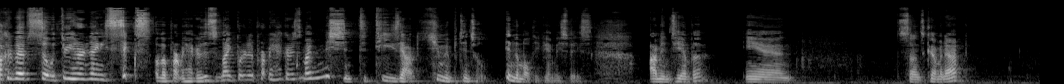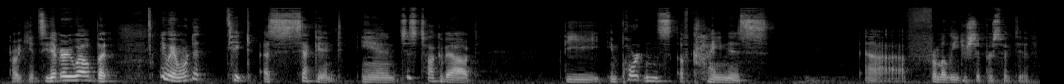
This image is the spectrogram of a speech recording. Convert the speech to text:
Welcome to episode 396 of Apartment Hacker. This is Mike Brewer, Apartment Hacker. It's my mission to tease out human potential in the multifamily space. I'm in Tampa, and sun's coming up. Probably can't see that very well, but anyway, I wanted to take a second and just talk about the importance of kindness uh, from a leadership perspective.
